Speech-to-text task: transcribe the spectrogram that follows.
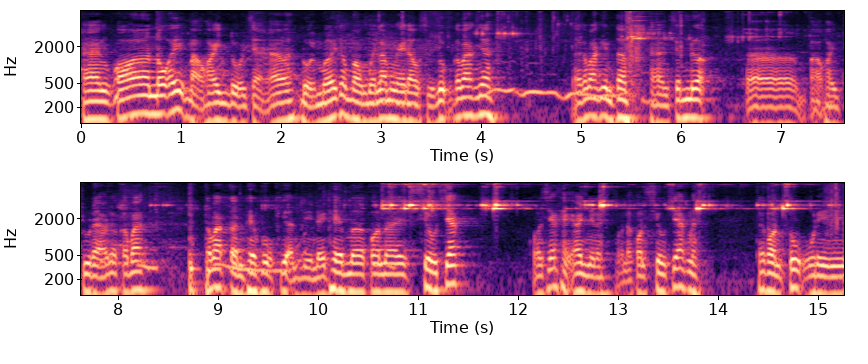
hàng có lỗi bảo hành đổi trả đổi mới trong vòng 15 ngày đầu sử dụng các bác nhé. Đấy, các bác yên tâm. Hàng chất lượng à, bảo hành chu đáo cho các bác. Các bác cần thêm phụ kiện thì lấy thêm con siêu chắc con chắc thành anh này, này gọi là con siêu chắc này. Thế còn tụ thì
